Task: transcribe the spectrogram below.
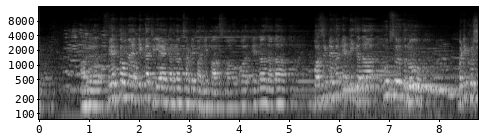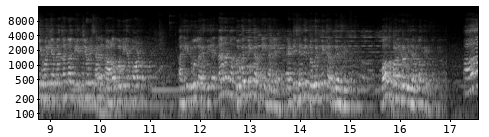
ਵਾਰੀ ਔਰ ਫਿਰ ਤੋਂ ਮੈਂ ਨਿੱਕਾ ਜੀ ਆਇਆ ਕਰਦਾ ਸਾਡੇ ਭਾਜੀ ਪਾਸ ਆਓ ਔਰ ਇੰਨਾ ਜ਼ਿਆਦਾ ਪੋਜ਼ਿਟਿਵ ਇੰਨੀ ਜ਼ਿਆਦਾ ਖੂਬਸੂਰਤ ਰੂਹ ਬੜੀ ਖੁਸ਼ੀ ਹੋਈ ਹੈ। ਮੈਂ ਚਾਹੁੰਦਾ ਵੀਰ ਜੀ ਹੋਣੀ ਸਾਡੇ ਨਾਲ ਬੋਲੀਆਂ ਪਾਉਣ ਤਾਂ ਹੀ ਰੂਹ ਲੱਗਦੀ ਹੈ। ਨਾ ਨਾ ਨਾ ਦੁਗਨ ਨਹੀਂ ਕਰਨੀ ਹਲੇ। ਐਡੀ ਛੇਤੀ ਦੁਗਤ ਨਹੀਂ ਕਰਦੇ ਅਸੀਂ। ਬਹੁਤ ਹੌਲੀ ਹੌਲੀ ਜਾਵਾਂਗੇ। ਆ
